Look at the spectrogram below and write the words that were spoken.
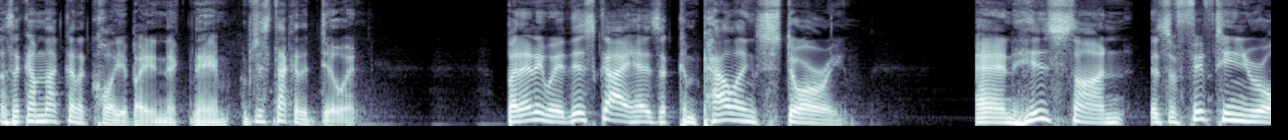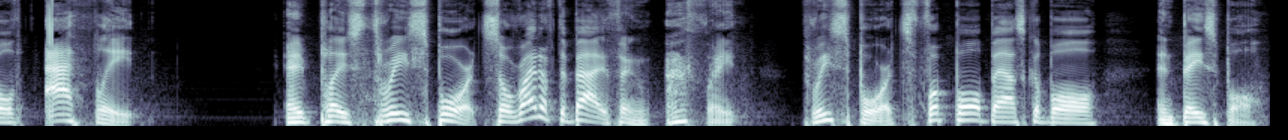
I was like, I'm not going to call you by your nickname. I'm just not going to do it. But anyway, this guy has a compelling story. And his son is a 15 year old athlete and he plays three sports. So, right off the bat, you think, athlete, three sports football, basketball, and baseball,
